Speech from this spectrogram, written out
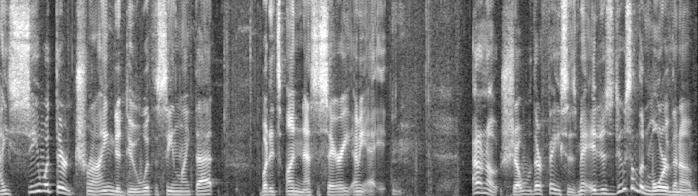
I see what they're trying to do with a scene like that, but it's unnecessary. I mean, I, I don't know. Show their faces, man. It just do something more than a.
